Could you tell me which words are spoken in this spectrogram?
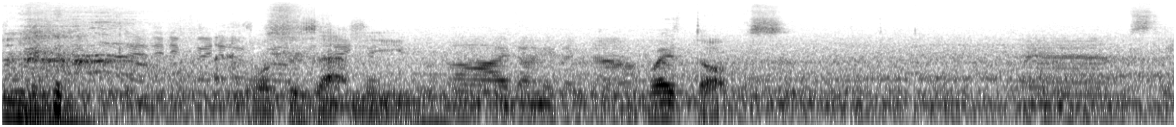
What does that mean? Oh, I don't even know. Where's Docs? Um, sleeping.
